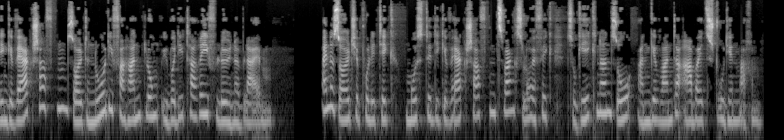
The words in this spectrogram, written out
Den Gewerkschaften sollte nur die Verhandlung über die Tariflöhne bleiben. Eine solche Politik musste die Gewerkschaften zwangsläufig zu Gegnern so angewandter Arbeitsstudien machen.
